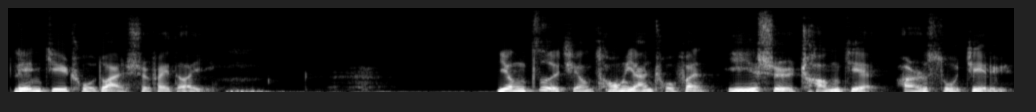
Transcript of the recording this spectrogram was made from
临机处断，实非得已。应自请从严处分，以示惩戒而肃纪律。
